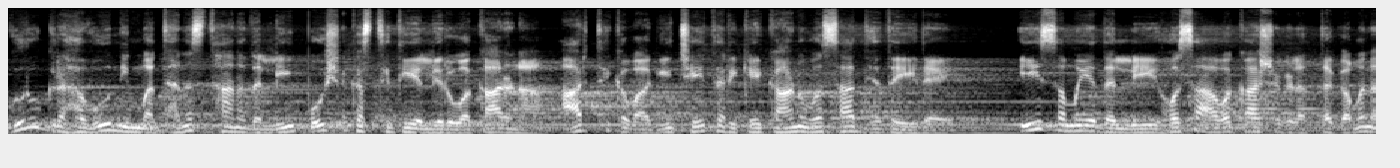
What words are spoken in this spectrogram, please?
ಗುರುಗ್ರಹವು ನಿಮ್ಮ ಧನಸ್ಥಾನದಲ್ಲಿ ಪೋಷಕ ಸ್ಥಿತಿಯಲ್ಲಿರುವ ಕಾರಣ ಆರ್ಥಿಕವಾಗಿ ಚೇತರಿಕೆ ಕಾಣುವ ಸಾಧ್ಯತೆ ಇದೆ. ಈ ಸಮಯದಲ್ಲಿ ಹೊಸ ಅವಕಾಶಗಳತ್ತ ಗಮನ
